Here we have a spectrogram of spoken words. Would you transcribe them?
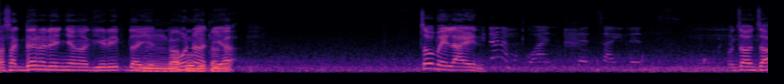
Pasagda na din niya nga gi-rape dayon. Hmm, gapo Muna diya. So may line. Kita na mo kuan dead silence. Unsa unsa?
